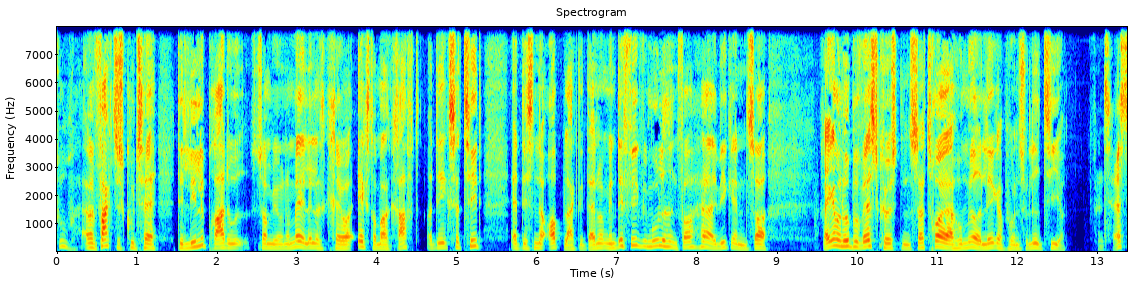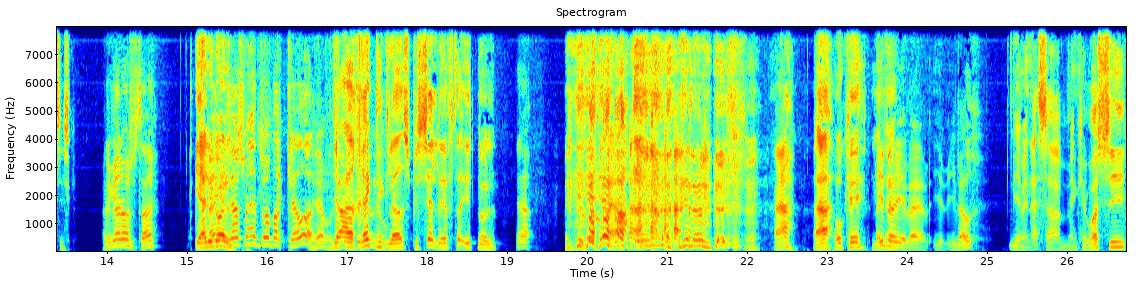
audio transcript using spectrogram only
puh, at man faktisk kunne tage det lille bræt ud, som jo normalt ellers kræver ekstra meget kraft, og det er ikke så tit, at det sådan er oplagt i Danmark, men det fik vi muligheden for her i weekenden, så ringer man ud på vestkysten, så tror jeg, at humøret ligger på en solid 10'er. Fantastisk. Og det gør det også hos dig. Ja, det gør Jeg det. også mærke, at du har været gladere her. På Jeg er rigtig glad, specielt efter 1-0. ja. Ja, okay. Men, Men, øh, i, hvad, i, I hvad? Jamen altså, man kan jo også sige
